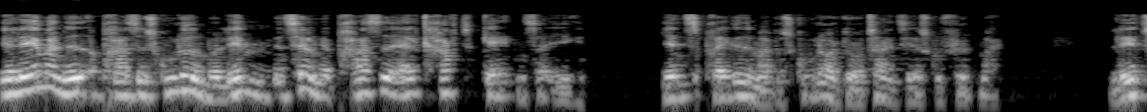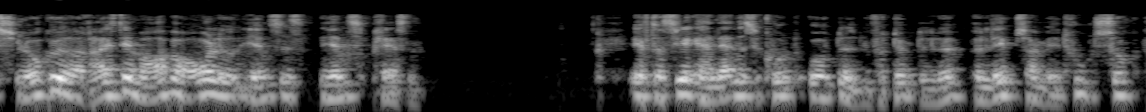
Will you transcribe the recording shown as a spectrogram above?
Jeg lagde mig ned og pressede skulderen mod lemmen, men selvom jeg pressede al kraft, gav den sig ikke. Jens prikkede mig på skulderen og gjorde tegn til, at jeg skulle flytte mig. Lidt slukket og rejste jeg mig op og overlod Jenses, Jens pladsen. Efter cirka halvandet sekund åbnede den fordømte lem sig med et hul suk,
